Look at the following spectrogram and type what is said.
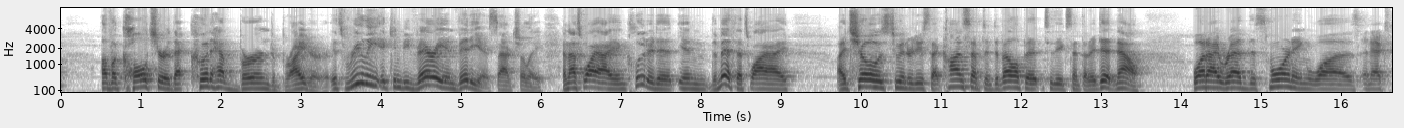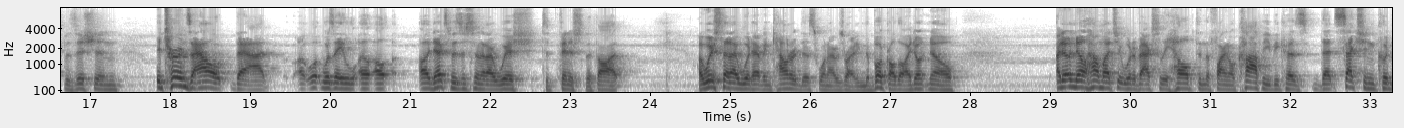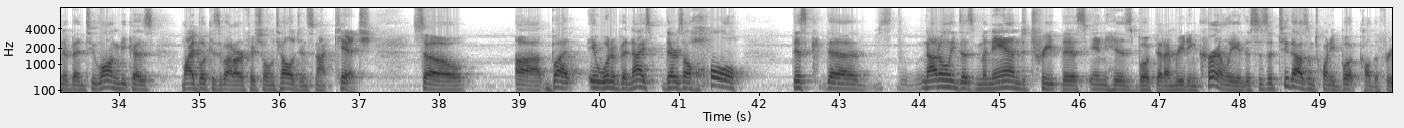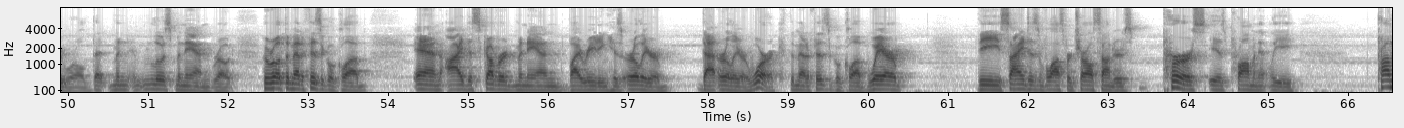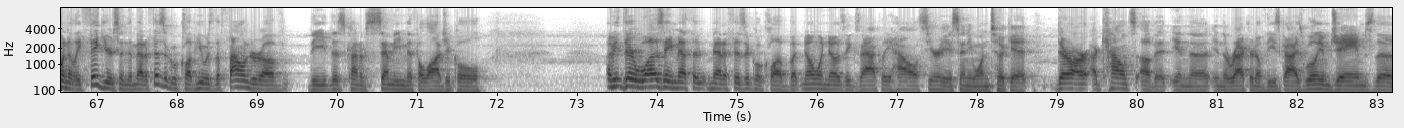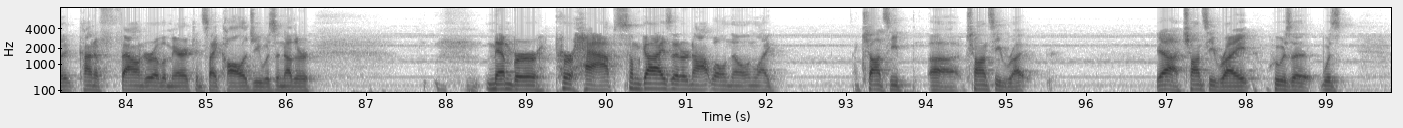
of a culture that could have burned brighter. It's really it can be very invidious actually. And that's why i included it in the myth. That's why i i chose to introduce that concept and develop it to the extent that i did. Now what i read this morning was an exposition. It turns out that uh, was a, a an exposition that I wish to finish the thought. I wish that I would have encountered this when I was writing the book, although I don't know. I don't know how much it would have actually helped in the final copy because that section couldn't have been too long because my book is about artificial intelligence, not kitsch. So, uh, but it would have been nice. There's a whole this the not only does Menand treat this in his book that I'm reading currently. This is a 2020 book called The Free World that Louis Menand wrote, who wrote the Metaphysical Club, and I discovered Menand by reading his earlier that earlier work, The Metaphysical Club, where the scientist and philosopher Charles Sanders Peirce is prominently prominently figures in the Metaphysical Club. He was the founder of the this kind of semi mythological I mean, there was a metaphysical club, but no one knows exactly how serious anyone took it. There are accounts of it in the in the record of these guys. William James, the kind of founder of American psychology, was another member, perhaps. Some guys that are not well known, like Chauncey uh, Chauncey Wright. Yeah, Chauncey Wright, who was a was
